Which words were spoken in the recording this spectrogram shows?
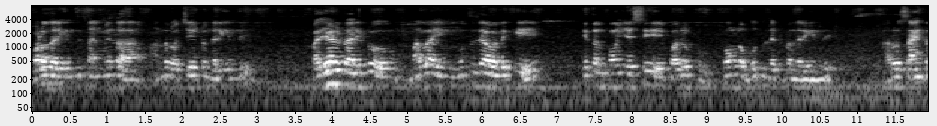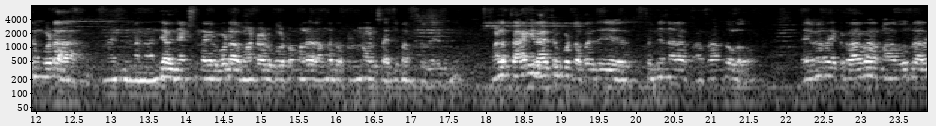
గొడవ జరిగింది. దాని మీద అందరూ వచ్చేయటం జరిగింది. పదిహేడు తారీఖు మళ్ళా ఈ ముత్తుజావల్లికి ఇతను ఫోన్ చేసి పరుపు ఫోన్లో బూతులు తిట్టడం జరిగింది. ఆ రోజు సాయంత్రం కూడా మన నంద్యాల జంక్షన్ దగ్గర కూడా మాట్లాడుకోవడం మళ్ళీ అందరూ అక్కడ ఉన్నవాడు సర్ది పంపడం జరిగింది. మళ్ళీ తాగి రాత్రిపూట పది తొమ్మిదిన్నర ఆ ప్రాంతంలో ఏమైనా ఇక్కడ రారా మా ఊరు రారా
